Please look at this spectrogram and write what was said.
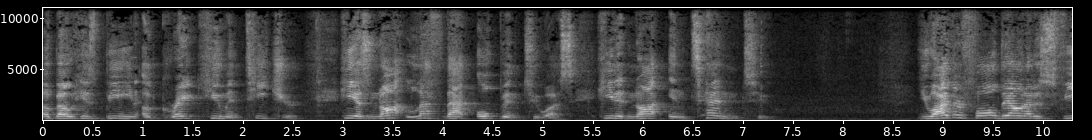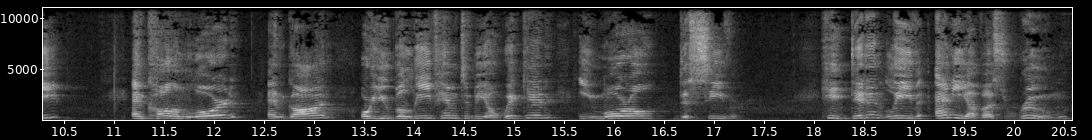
about his being a great human teacher. He has not left that open to us. He did not intend to. You either fall down at his feet and call him Lord and God, or you believe him to be a wicked, immoral deceiver. He didn't leave any of us room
